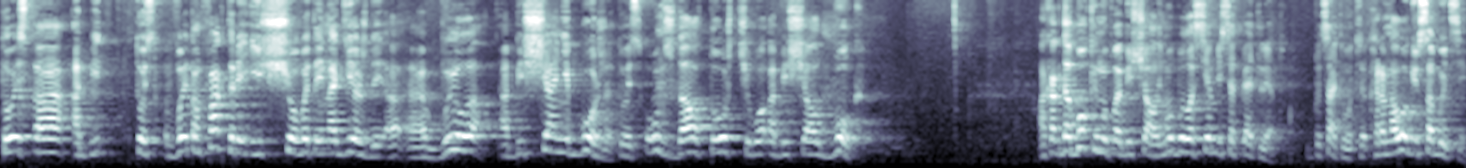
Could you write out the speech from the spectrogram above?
То есть, а, оби, то есть в этом факторе, еще в этой надежде а, а, было обещание Божие. То есть он ждал то, чего обещал Бог. А когда Бог ему пообещал, ему было 75 лет. Представьте, вот хронологию событий.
